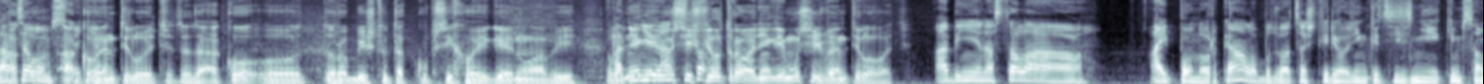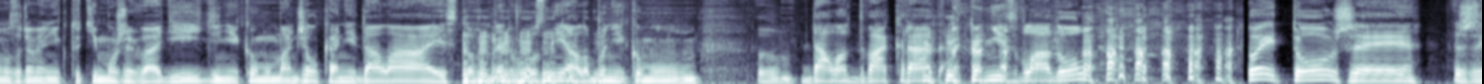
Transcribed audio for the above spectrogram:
na celom ako, svete. ako ventilujete teda? Ako o, robíš tú takú psychohygienu, aby... Lebo Aby niekde nenastal- musíš filtrovať, niekde musíš ventilovať. aby nenastala aj ponorka, lebo 24 hodín, keď si s niekým, samozrejme niekto ti môže vadiť, niekomu manželka nedala a je z toho nervózny, alebo niekomu um, dala dvakrát a to nezvládol. To je to, že, že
